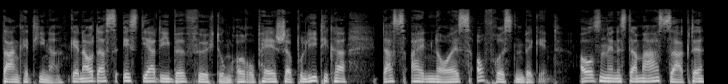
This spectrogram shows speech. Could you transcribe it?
Danke, Tina. Genau das ist ja die Befürchtung europäischer Politiker, dass ein neues Aufrüsten beginnt. Außenminister Maas sagte,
